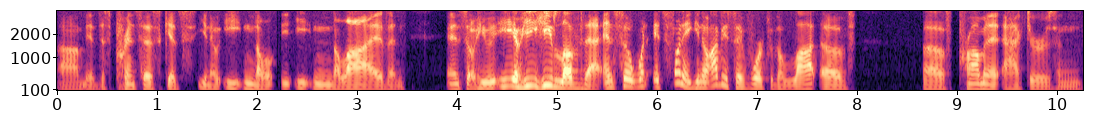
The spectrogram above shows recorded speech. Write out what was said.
um, this princess gets you know eaten eaten alive, and and so he he, he loved that, and so when it's funny, you know, obviously I've worked with a lot of of prominent actors and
